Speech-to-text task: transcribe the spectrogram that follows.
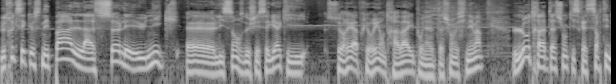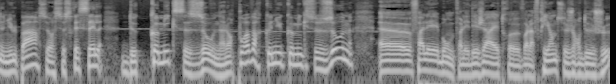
Le truc, c'est que ce n'est pas la seule et unique euh, licence de chez Sega qui serait a priori en travail pour une adaptation au cinéma. L'autre adaptation qui serait sortie de nulle part, ce, serait celle de Comics Zone. Alors pour avoir connu Comics Zone, euh, fallait déjà être euh, voilà friand de ce genre de jeu.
